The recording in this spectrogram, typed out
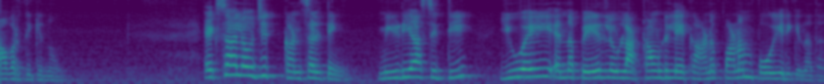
ആവർത്തിക്കുന്നു. Exalogic consulting media city U A എന്ന പേരിലുള്ള അക്കൗണ്ടിലേക്കാണ് പണം പോയിരിക്കുന്നത്.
